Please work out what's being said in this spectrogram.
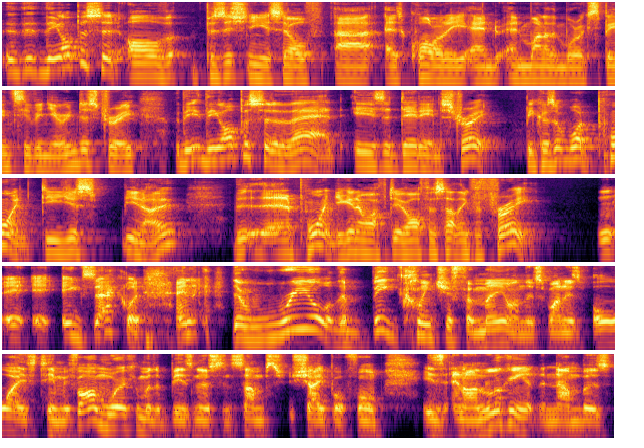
The, the opposite of positioning yourself uh, as quality and and one of the more expensive in your industry, the the opposite of that is a dead end street. Because at what point do you just you know at a point you're going to have to offer something for free? Mm, exactly. And the real, the big clincher for me on this one is always, Tim, if I'm working with a business in some shape or form, is and I'm looking at the numbers,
